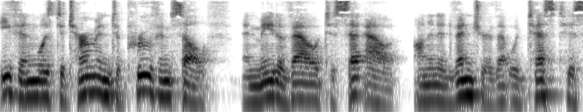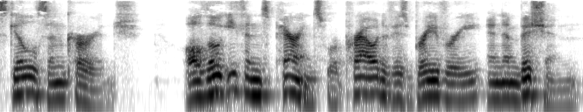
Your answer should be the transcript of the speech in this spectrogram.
Ethan was determined to prove himself and made a vow to set out on an adventure that would test his skills and courage. Although Ethan's parents were proud of his bravery and ambition,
